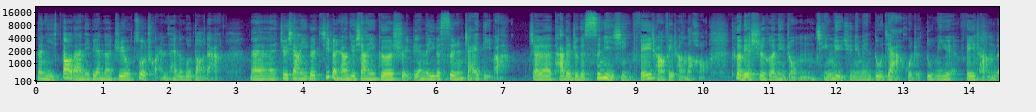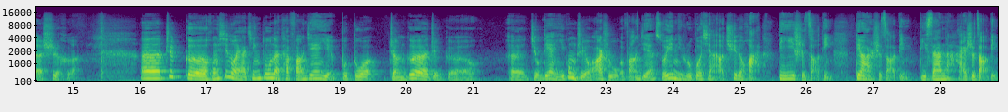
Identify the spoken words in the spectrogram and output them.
那你到达那边呢，只有坐船才能够到达。那就像一个基本上就像一个水边的一个私人宅邸吧。这它的这个私密性非常非常的好，特别适合那种情侣去那边度假或者度蜜月，非常的适合。呃，这个红西诺亚京都呢，它房间也不多，整个这个。呃，酒店一共只有二十五个房间，所以你如果想要去的话，第一是早定，第二是早定，第三呢还是早定。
